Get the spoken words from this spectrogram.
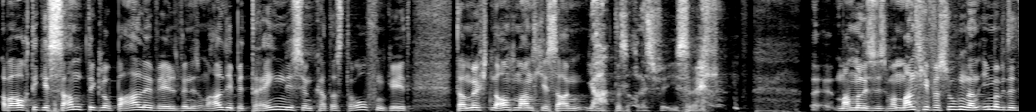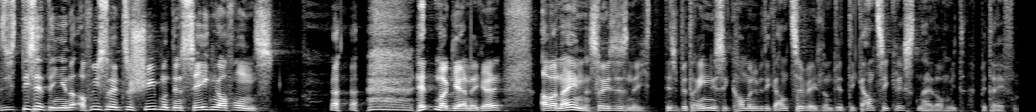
aber auch die gesamte globale Welt, wenn es um all die Bedrängnisse und Katastrophen geht, da möchten auch manche sagen, ja, das ist alles für Israel. Äh, manchmal ist es, manche versuchen dann immer wieder diese Dinge auf Israel zu schieben und den Segen auf uns. Hätten wir gerne, gell? Aber nein, so ist es nicht. Diese Bedrängnisse kommen über die ganze Welt und wird die ganze Christenheit auch mit betreffen.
